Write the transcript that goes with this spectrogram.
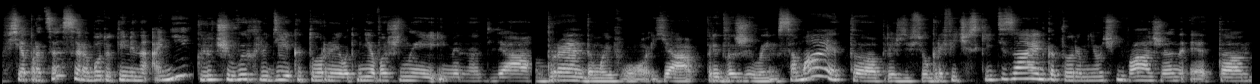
все процессы, работают именно они. Ключевых людей, которые вот мне важны именно для бренда моего, я предложила им сама. Это прежде всего графический дизайн, который мне очень важен. Это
